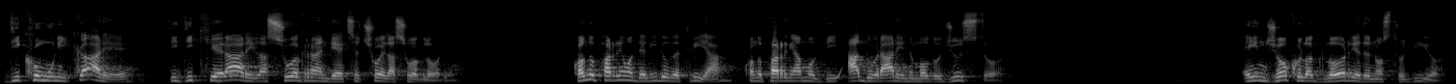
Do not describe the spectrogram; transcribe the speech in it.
di comunicare, di dichiarare la sua grandezza, cioè la sua gloria. Quando parliamo dell'idolatria, quando parliamo di adorare in modo giusto, è in gioco la gloria del nostro Dio.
